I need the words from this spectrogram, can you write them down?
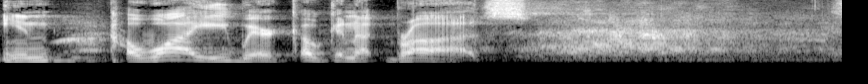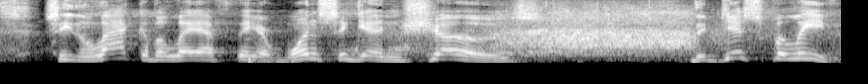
in Hawaii wear coconut bras? See, the lack of a laugh there once again shows the disbelief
